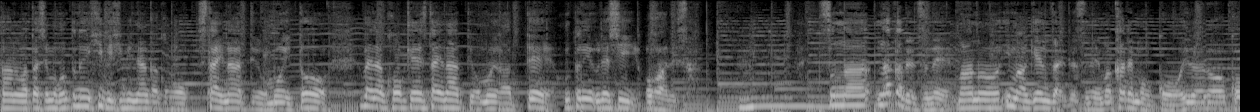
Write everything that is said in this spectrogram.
あの私も本当に日々日々なんかこうしたいなっていう思いとやっぱりなんか貢献したいなっていう思いがあって本当に嬉しいオファーでした。そんな中でですね、まあ、あの今現在ですね、まあ、彼もこういろいろこ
